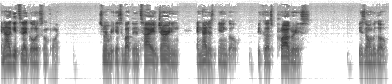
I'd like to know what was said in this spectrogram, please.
and I'll get to that goal at some point. So remember, it's about the entire journey and not just the end goal because progress is the only goal.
